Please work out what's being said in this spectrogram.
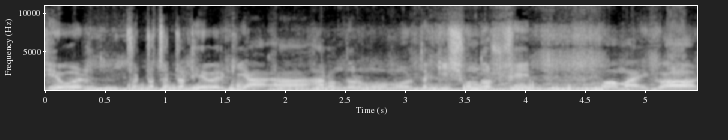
ঢেউয়ের, ছোট্ট ছোট্ট ঢেউয়ের কি আনন্দর মুহূর্ত, কি সুন্দর ফিল ও মাই গড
